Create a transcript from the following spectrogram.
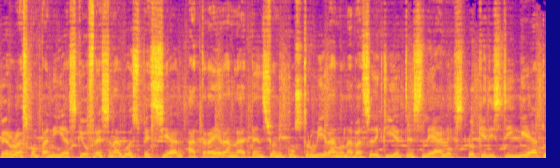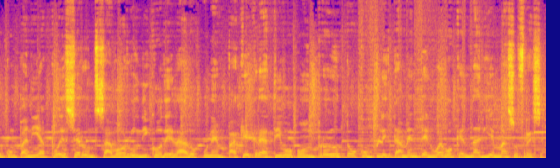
pero las compañías que ofrecen algo especial atraerán la atención y construirán una base de clientes leales. Lo que distingue a tu compañía puede ser un sabor único de helado, un empaque creativo o un producto completamente nuevo que nadie más ofrece.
